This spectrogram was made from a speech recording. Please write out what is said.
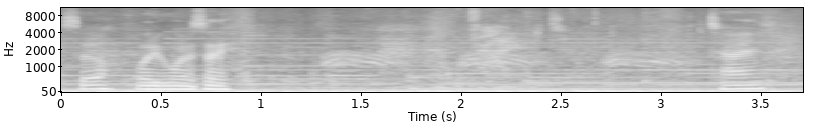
So, what do you want to say? Tired. Tired?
